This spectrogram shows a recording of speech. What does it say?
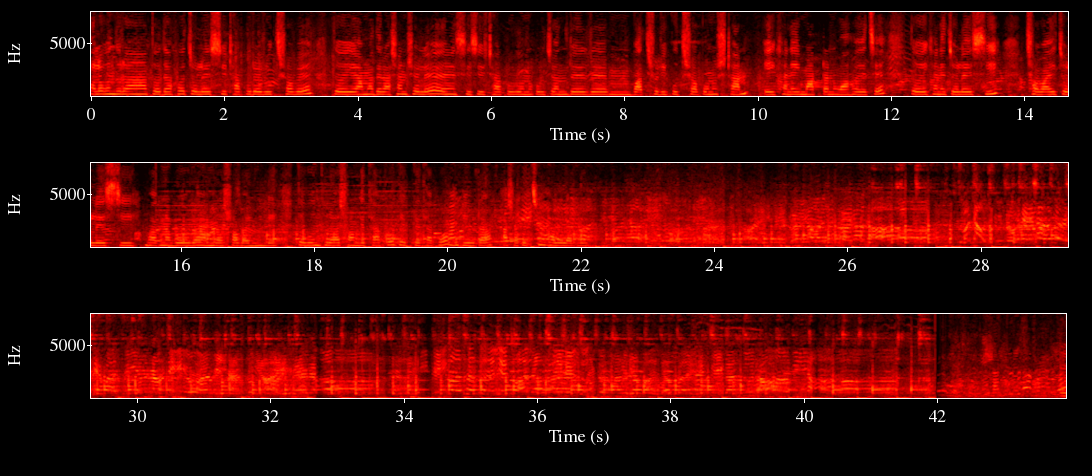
Hello বন্ধুরা, তো দেখো চলে এসেছি ঠাকুরের উৎসবে। তো আমাদের আসানসোলে শ্রী শ্রী ঠাকুর অনুকূলচন্দ্রের বাৎসরিক উৎসব অনুষ্ঠান। এইখানে এই মাঠটা নেওয়া হয়েছে। তো এইখানে চলে এসেছি। সবাই চলে এসেছি। ভাগনা বউরা, আমরা সবাই মিলে। তো বন্ধুরা সঙ্গে থাকো, দেখতে থাকো ভিডিওটা। আশা করছি ভালো লাগবে।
